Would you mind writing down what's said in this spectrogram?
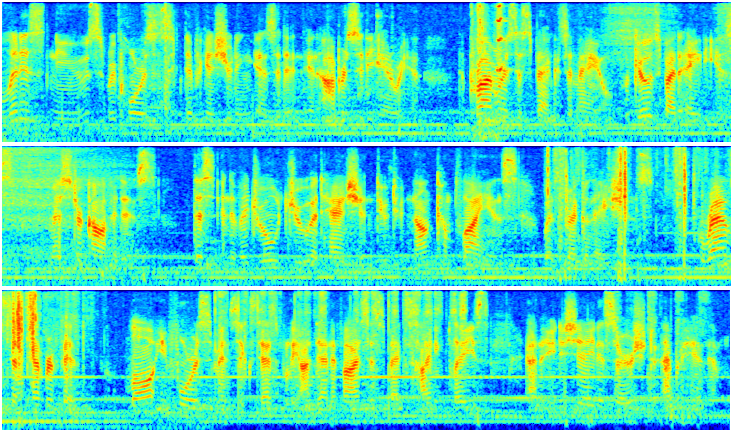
latest news reports a significant shooting incident in Upper City area. The primary suspect is a male who goes by the alias Mr. Confidence. This individual drew attention due to non-compliance with regulations. Around September 5th, law enforcement successfully identified suspect's hiding place and initiated a search to apprehend him.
